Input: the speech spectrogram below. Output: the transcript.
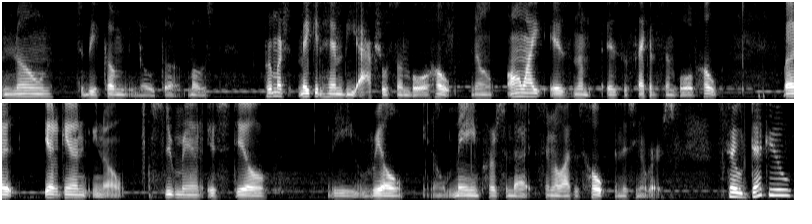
known to become, you know, the most, pretty much making him the actual symbol of hope. You know, All Might is the, is the second symbol of hope. But, yet again, you know, Superman is still the real, you know, main person that symbolizes hope in this universe. So, Deku,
